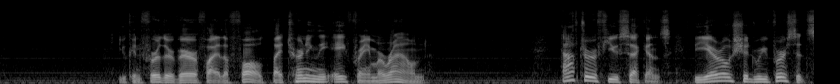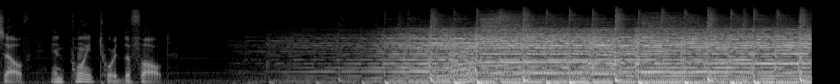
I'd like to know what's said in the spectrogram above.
You can further verify the fault by turning the A-frame around. After a few seconds, the arrow should reverse itself and point toward the fault.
